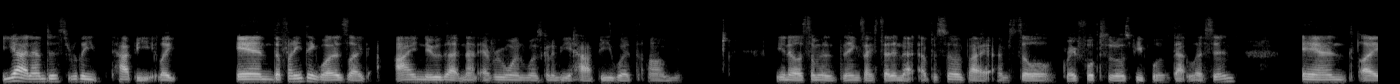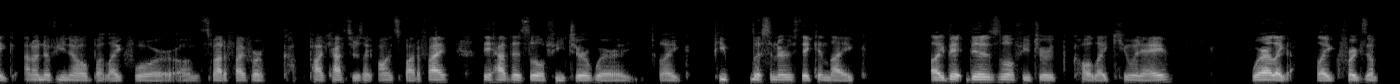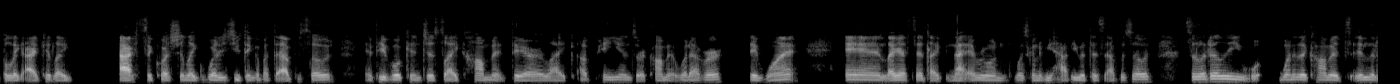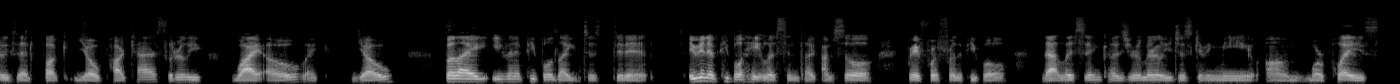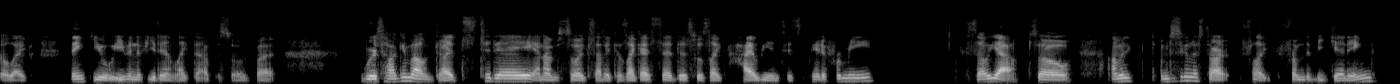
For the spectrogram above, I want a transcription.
yeah, and I'm just really happy. Like, and the funny thing was like I knew that not everyone was gonna be happy with um you know, some of the things I said in that episode, but I'm still grateful to those people that listen. And like, I don't know if you know, but like for um, Spotify, for podcasters, like on Spotify, they have this little feature where like peop listeners, they can like, like they, there's a little feature called like Q and A, where like, like for example, like I could like ask the question like, what did you think about the episode? And people can just like comment their like opinions or comment whatever they want. And like I said, like not everyone was going to be happy with this episode. So literally, w- one of the comments it literally said "fuck yo podcast," literally Y O, like yo. But like even if people like just didn't, even if people hate listened, like I'm still grateful for the people that listen because you're literally just giving me um more plays. So like thank you, even if you didn't like the episode. But we're talking about guts today, and I'm so excited because like I said, this was like highly anticipated for me so yeah, so I'm I'm just gonna start like from the beginning.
